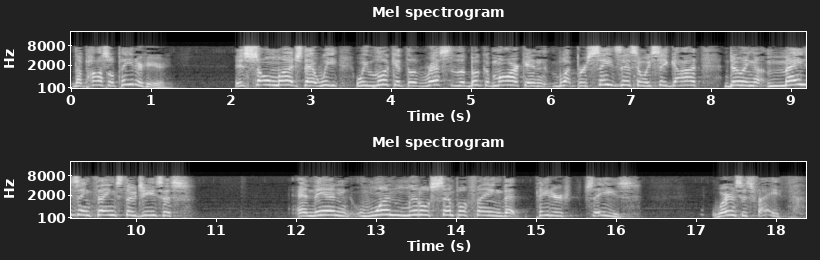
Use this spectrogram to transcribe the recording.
the apostle Peter here. It's so much that we, we look at the rest of the book of Mark and what precedes this and we see God doing amazing things through Jesus. And then one little simple thing that Peter sees. Where's his faith?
